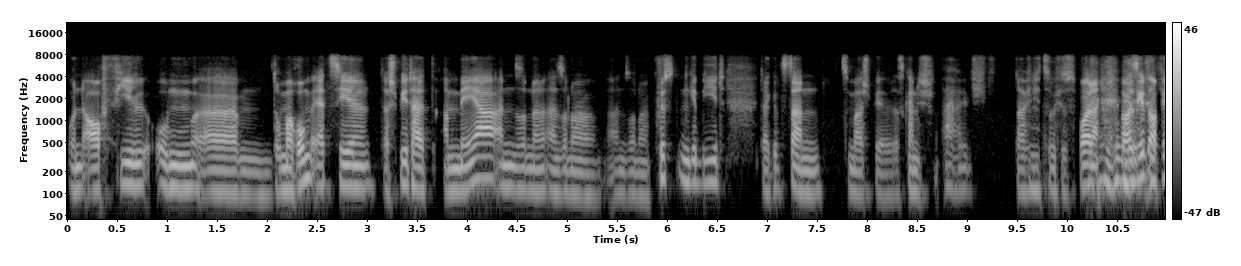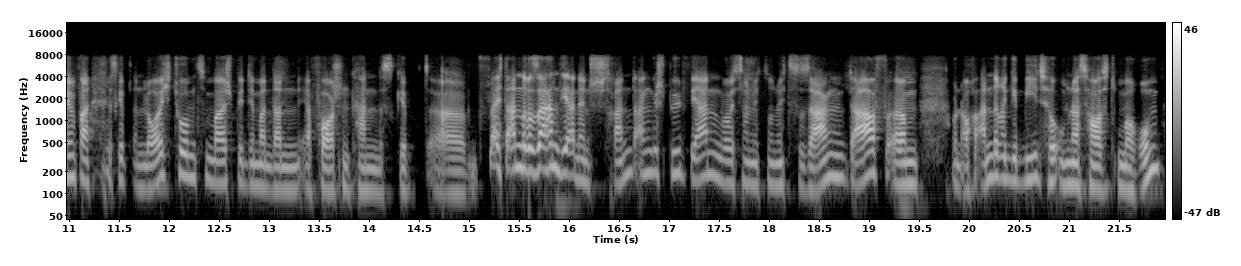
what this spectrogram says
und auch viel um ähm, drumherum erzählen. Das spielt halt am Meer, an so einer, an so einer, an so einer Küstengebiet. Da gibt es dann zum Beispiel, das kann ich, ah, ich darf ich nicht so viel spoilern. Aber es gibt auf jeden Fall, es gibt einen Leuchtturm zum Beispiel, den man dann erforschen kann. Es gibt äh, vielleicht andere Sachen, die an den Strand angespült werden, wo ich noch nicht, noch nicht zu sagen darf. Ähm, und auch andere Gebiete um das Haus drumherum.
